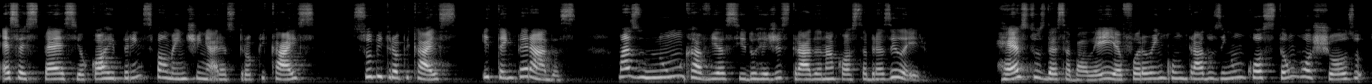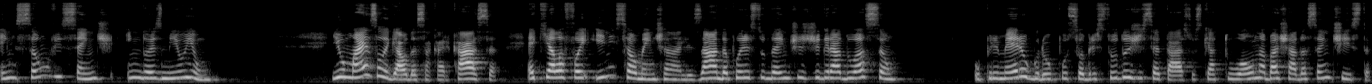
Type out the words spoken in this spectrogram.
Essa espécie ocorre principalmente em áreas tropicais, subtropicais e temperadas, mas nunca havia sido registrada na costa brasileira. Restos dessa baleia foram encontrados em um costão rochoso em São Vicente em 2001. E o mais legal dessa carcaça é que ela foi inicialmente analisada por estudantes de graduação. O primeiro grupo sobre estudos de cetáceos que atuou na Baixada Santista,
